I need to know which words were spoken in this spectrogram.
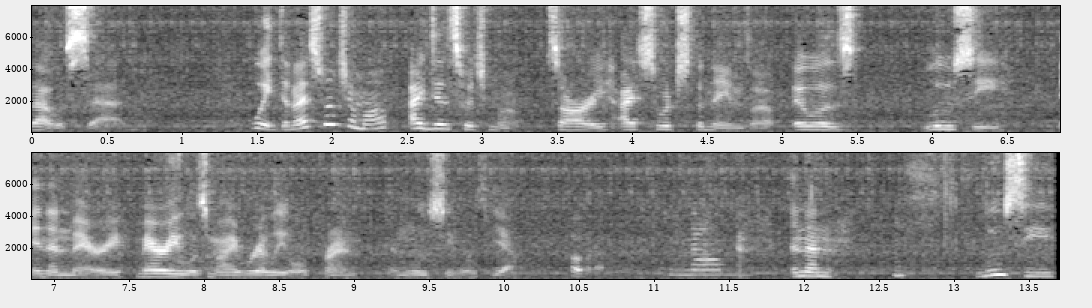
That was sad. Wait, did I switch them up? I did switch them up. Sorry, I switched the names up. It was Lucy and then Mary. Mary was my really old friend, and Lucy was yeah. Okay. No. And then Lucy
